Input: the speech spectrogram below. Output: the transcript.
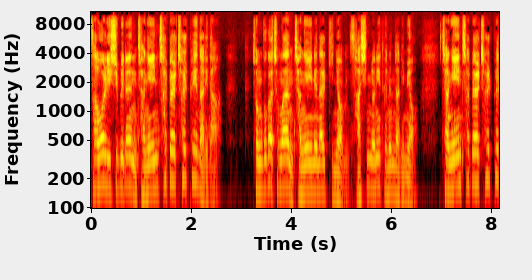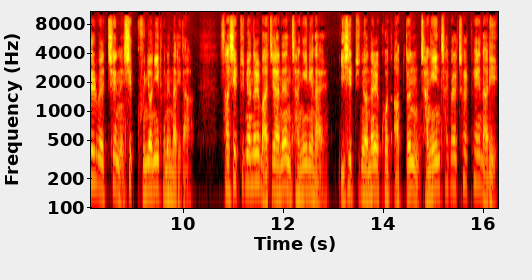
4월 20일은 장애인 차별 철폐의 날이다. 정부가 정한 장애인의 날 기념 40년이 되는 날이며 장애인 차별 철폐를 외친 19년이 되는 날이다. 40주년을 맞이하는 장애인의 날, 20주년을 곧 앞둔 장애인 차별 철폐의 날이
